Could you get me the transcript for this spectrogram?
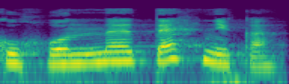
Кухонная техника.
